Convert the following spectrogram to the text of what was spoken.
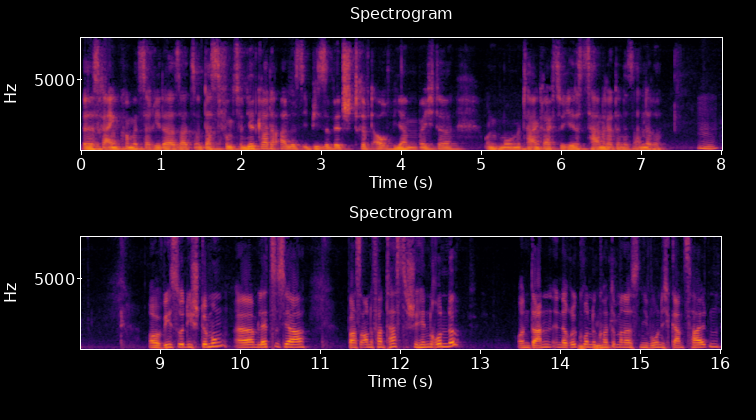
ist reingekommen als der Riederersatz. Und das funktioniert gerade alles. Ibisevic trifft auch, wie er möchte. Und momentan greift so jedes Zahnrad in das andere. Aber wie ist so die Stimmung? Ähm, letztes Jahr war es auch eine fantastische Hinrunde. Und dann in der Rückrunde Mhm. konnte man das Niveau nicht ganz halten.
